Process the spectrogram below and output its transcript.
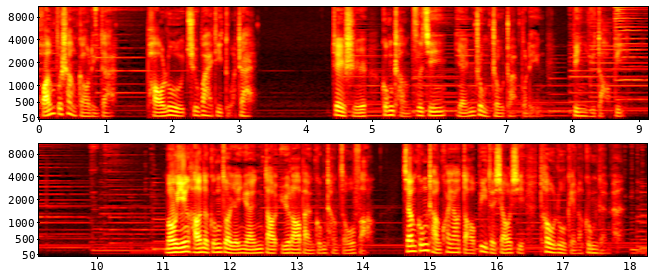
还不上高利贷，跑路去外地躲债。这时工厂资金严重周转不灵，濒于倒闭。某银行的工作人员到于老板工厂走访，将工厂快要倒闭的消息透露给了工人们。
